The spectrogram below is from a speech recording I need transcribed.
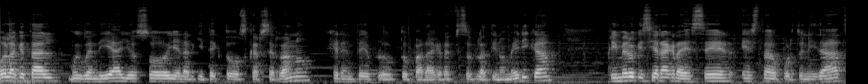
Hola, ¿qué tal? Muy buen día. Yo soy el arquitecto Oscar Serrano, gerente de producto para Graphisoft Latinoamérica. Primero quisiera agradecer esta oportunidad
